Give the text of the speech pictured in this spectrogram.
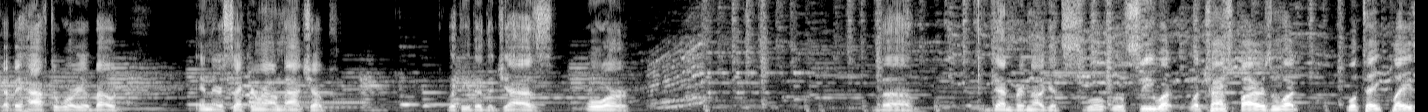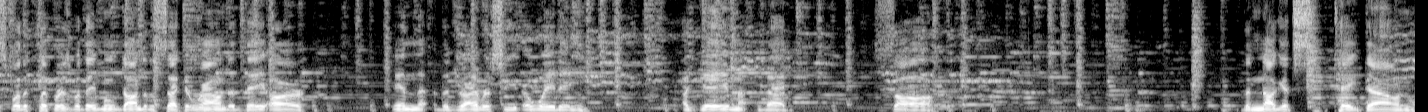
that they have to worry about in their second round matchup with either the Jazz or the Denver Nuggets. We'll we'll see what what transpires and what will take place for the Clippers, but they've moved on to the second round. They are in the driver's seat awaiting a game that saw the Nuggets take down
